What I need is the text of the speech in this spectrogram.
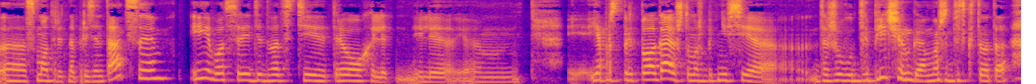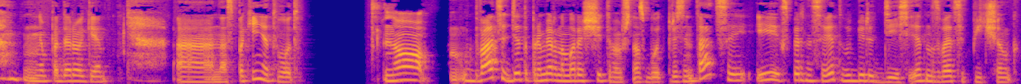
Э, смотрит на презентации, и вот среди 23 или, или э, я просто предполагаю, что, может быть, не все доживут до питчинга, может быть, кто-то по дороге э, нас покинет, вот. Но 20 где-то примерно мы рассчитываем, что у нас будет презентации, и экспертный совет выберет 10. Это называется питчинг.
